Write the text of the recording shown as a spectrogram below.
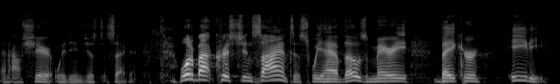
And I'll share it with you in just a second. What about Christian scientists? We have those Mary Baker Eddy.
